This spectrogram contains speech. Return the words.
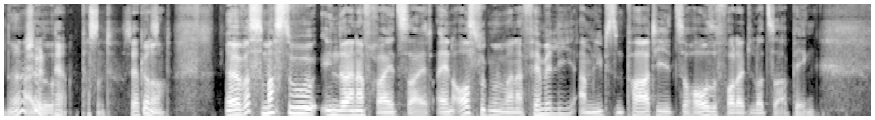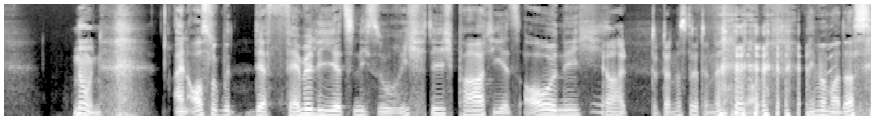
Ne? Schön, Also, ja, passend. Sehr Genau. Äh, was machst du in deiner Freizeit? Ein Ausflug mit meiner Family, am liebsten Party, zu Hause vor der Glotze abhängen. Nun, Ein Ausflug mit der Family jetzt nicht so richtig, Party jetzt auch nicht. ja, halt dann das dritte, ne? Ja. Nehmen wir mal das.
